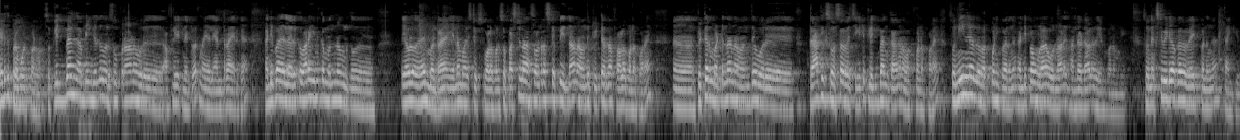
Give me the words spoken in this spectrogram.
எடுத்து ப்ரமோட் பண்ணலாம். ஸோ கிளிக் பேங்க் அப்படிங்கிறது ஒரு சூப்பரான ஒரு அஃபிலியேட் நெட்வொர்க் நான் இதில் என்டர் ஆயிருக்கேன். கண்டிப்பாக இதில் இருக்க வர இன்கம் வந்து நான் உங்களுக்கு எவ்வளோ ஏர்ன் பண்ணுறேன் என்ன மாதிரி ஸ்டெப்ஸ் ஃபாலோ பண்ணுறேன் ஸோ ஃபஸ்ட்டு நான் சொல்கிற ஸ்டெப் இதுதான். நான் வந்து ட்விட்டர் தான் ஃபாலோ பண்ண போகிறேன் ட்விட்டர் மட்டும்தான் நான் வந்து ஒரு டிராஃபிக் சோர்ஸாக வச்சுக்கிட்டு கிளிக் பேங்க்காக நான் ஒர்க் பண்ண போகிறேன் ஸோ நீங்களும் இதில் ஒர்க் பண்ணி பாருங்கள் கண்டிப்பாக உங்களால் ஒரு நாளைக்கு ஹண்ட்ரட் டாலர் ஏர்ன் பண்ண முடியும். ஸோ நெக்ஸ்ட் வீடியோக்காக வெயிட் பண்ணுங்கள் தேங்க்யூ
